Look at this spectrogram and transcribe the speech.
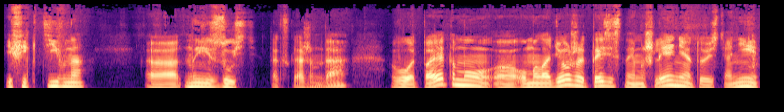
эффективно, наизусть, так скажем, да. Вот, поэтому э, у молодежи тезисное мышление, то есть они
